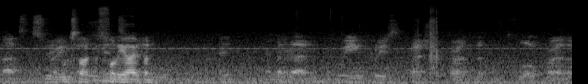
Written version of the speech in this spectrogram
but that's the spring. Looks like fully open. But then we increase the pressure further, the flow further.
